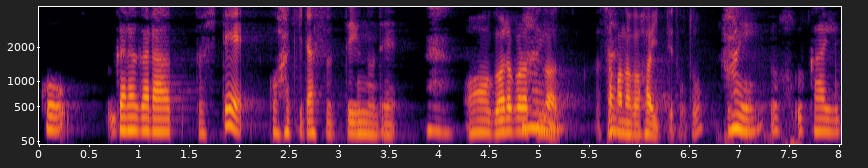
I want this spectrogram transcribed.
こう、ガラガラとして、こう吐き出すっていうので、ああ、ガラガラっていうのはは、魚が入ってってこと？はい、ううがい、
